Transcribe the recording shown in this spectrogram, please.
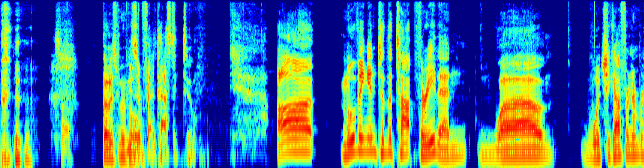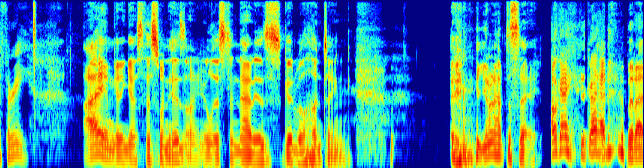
so those movies Cool. are fantastic too. Uh moving into the top three, then. Uh, what you got for number three? I am going to guess this one is on your list, and that is Good Will Hunting. you don't have to say. Okay, go ahead. but I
